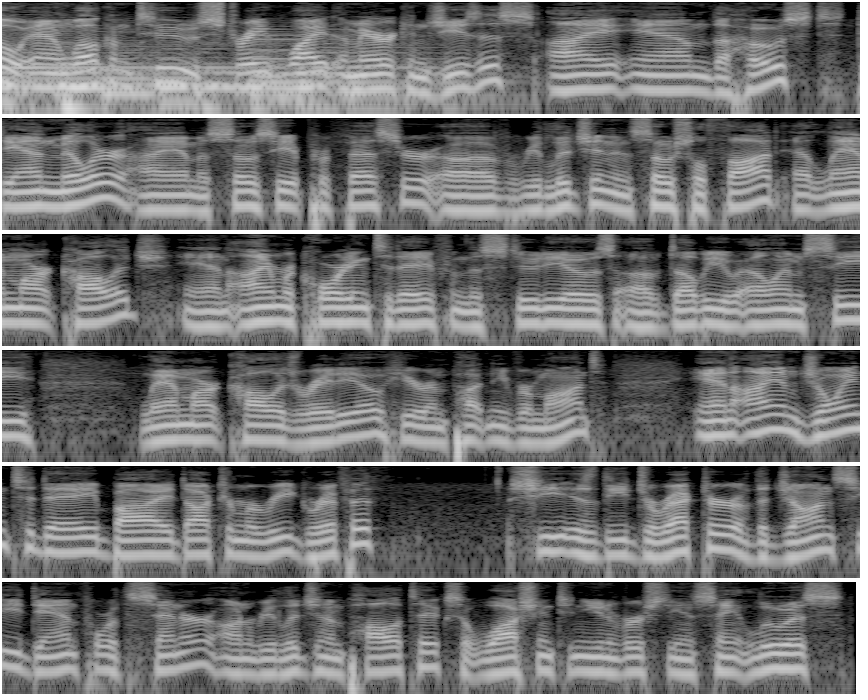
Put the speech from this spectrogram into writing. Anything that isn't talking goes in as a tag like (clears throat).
And welcome to Straight White American Jesus. I am the host, Dan Miller. I am Associate Professor of Religion and Social Thought at Landmark College, and I'm recording today from the studios of WLMC Landmark College Radio here in Putney, Vermont. And I am joined today by Dr. Marie Griffith. She is the director of the John C. Danforth Center on Religion and Politics at Washington University in St. Louis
